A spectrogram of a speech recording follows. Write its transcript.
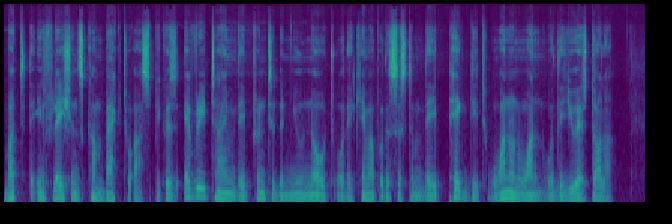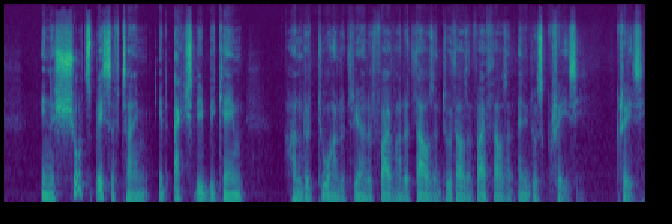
But the inflation's come back to us because every time they printed a new note or they came up with a system, they pegged it one on one with the US dollar. In a short space of time, it actually became 100, 200, 300, 500, 1,000, 2,000, 5,000, and it was crazy, crazy.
